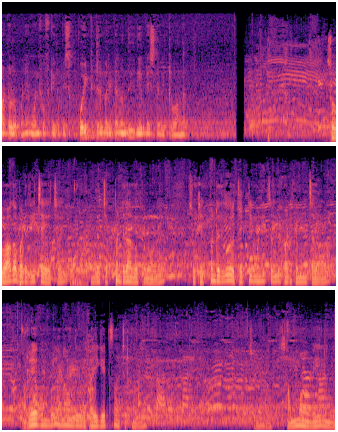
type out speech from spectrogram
ஆட்டோவில் போனேன் ஒன் ஃபிஃப்டி ருபீஸ் போயிட்டு திரும்ப ரிட்டன் வந்து இதே பிளேஸில் விட்டுருவாங்க. ஸோ வாகாபாடு ரீச் ஆகிடுச்சு நல்லா செக் பண்ணிட்டு தான் அலோவ் பண்ணுவாங்க. ஸோ செக் பண்ணுறதுக்கு ஒரு தேர்ட்டி மினிட்ஸ் வந்து ஃபார்ட்டி ஃபைவ் மினிட்ஸ் ஆகும். நிறைய கும்பல் ஆனால் வந்து ஒரு ஃபைவ் கேட்ஸ் தான் வச்சுருக்காங்க. செம்ம வெயிலுங்க.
